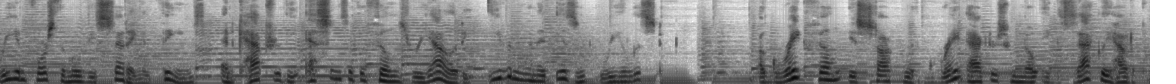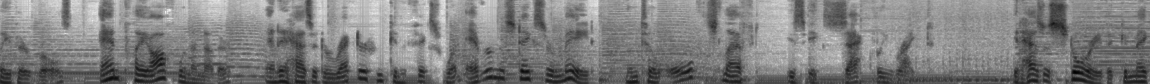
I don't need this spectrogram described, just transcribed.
reinforce the movie's setting and themes and capture the essence of the film's reality even when it isn't realistic. A great film is stocked with great actors who know exactly how to play their roles and play off one another, and it has a director who can fix whatever mistakes are made until all that's left is exactly right. It has a story that can make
